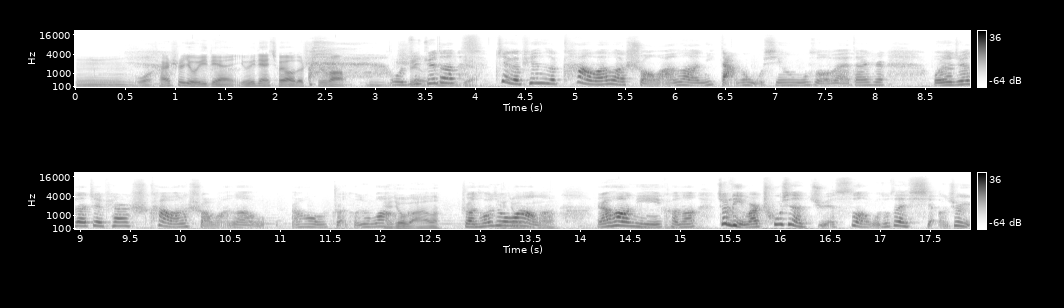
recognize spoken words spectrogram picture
嗯，我还是有一点有一点小小的失望。嗯，我就觉得这个片子看完了爽完了，你打个五星无所谓，但是我就觉得这片儿看完了爽完了，然后转头就忘了也，就完了，转头就忘了。。然后你可能就里面出现的角色，我都在想，就是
